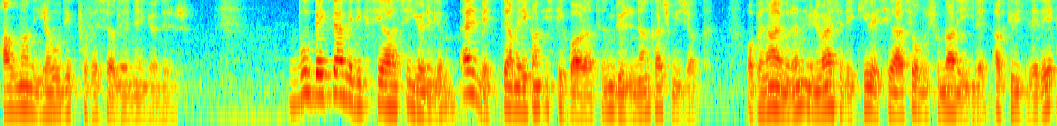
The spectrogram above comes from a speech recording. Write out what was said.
Alman Yahudi profesörlerine gönderir. Bu beklenmedik siyasi yönelim elbette Amerikan istihbaratının gözünden kaçmayacak. Oppenheimer'ın üniversitedeki ve siyasi oluşumlarla ilgili aktiviteleri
